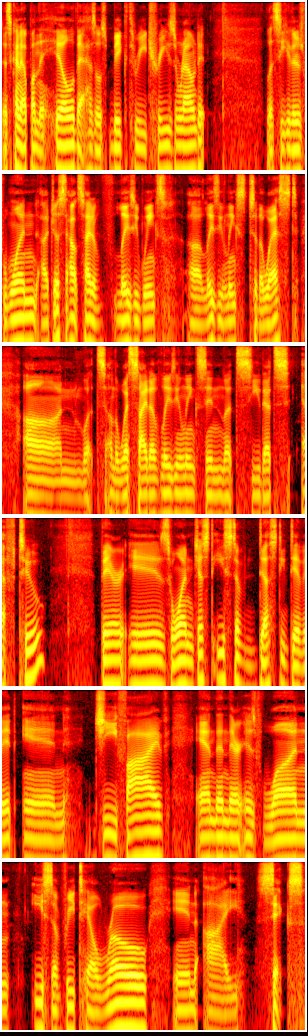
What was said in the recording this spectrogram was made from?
That's kind of up on the hill that has those big three trees around it. Let's see. Here. There's one uh, just outside of Lazy Winks, uh, Lazy Links to the west on what's on the west side of Lazy Links in let's see that's F2. There is one just east of Dusty Divot in G5 and then there is one east of Retail Row in I6.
